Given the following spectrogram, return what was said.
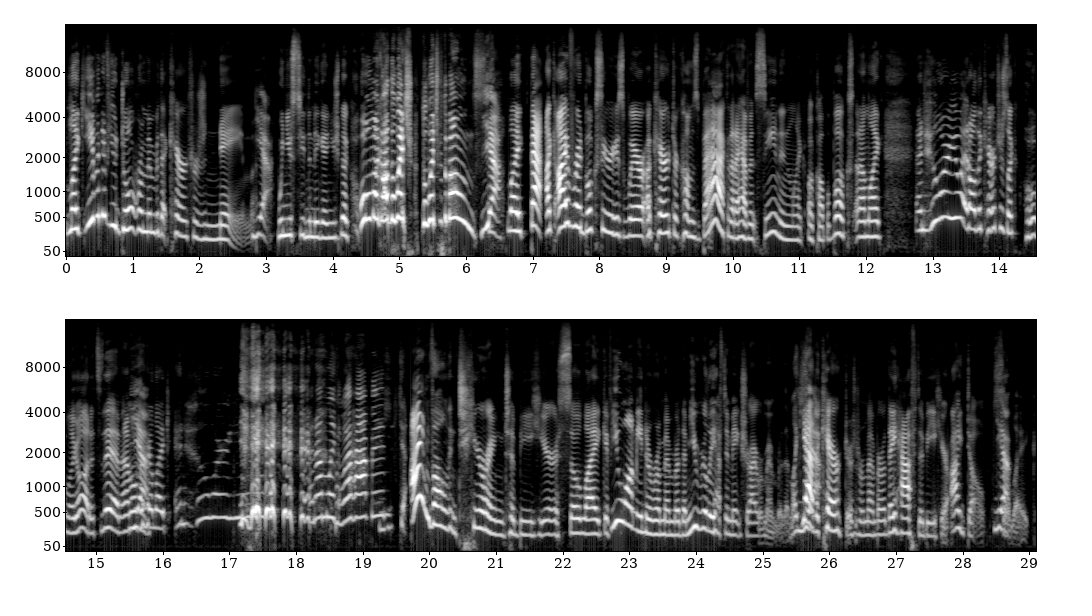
Like even if you don't remember that character's name, Yeah. when you see them again, you should be like, "Oh my god, the witch! The witch with the bones!" Yeah. Like that. Like I've read book series where a character comes back that I haven't seen in like a couple books, and I'm like, "And who are you?" And all the characters like, "Oh my god, it's them!" And I'm over here like, "And who are you?" and I'm like, what happened? I'm volunteering to be here, so like, if you want me to remember them, you really have to make sure I remember them. Like, yeah, Yeah. the characters remember; they have to be here. I don't. Yeah. So like,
